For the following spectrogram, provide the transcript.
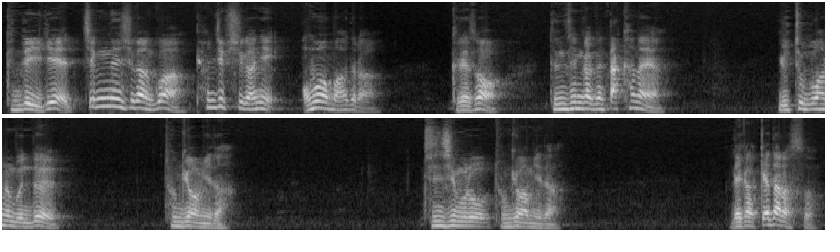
근데 이게 찍는 시간과 편집 시간이 어마어마하더라. 그래서 든 생각은 딱 하나야. 유튜브 하는 분들 존경합니다. 진심으로 존경합니다. 내가 깨달았어.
